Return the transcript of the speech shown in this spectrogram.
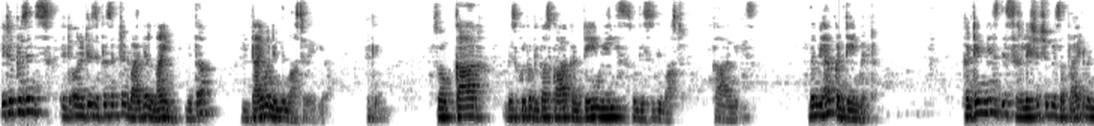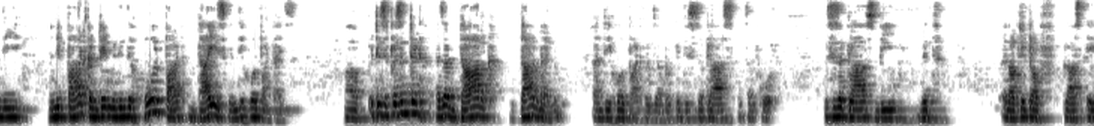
It represents it or it is represented by the line with a diamond in the master area. Okay. So car basically because car contain wheels so this is the master car wheels then we have containment contain means this relationship is applied when the when the part contained within the whole part dies when the whole part dies uh, it is represented as a dark dark diamond at the whole part for example if this is a glass with some code this is a class b with an object of class a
